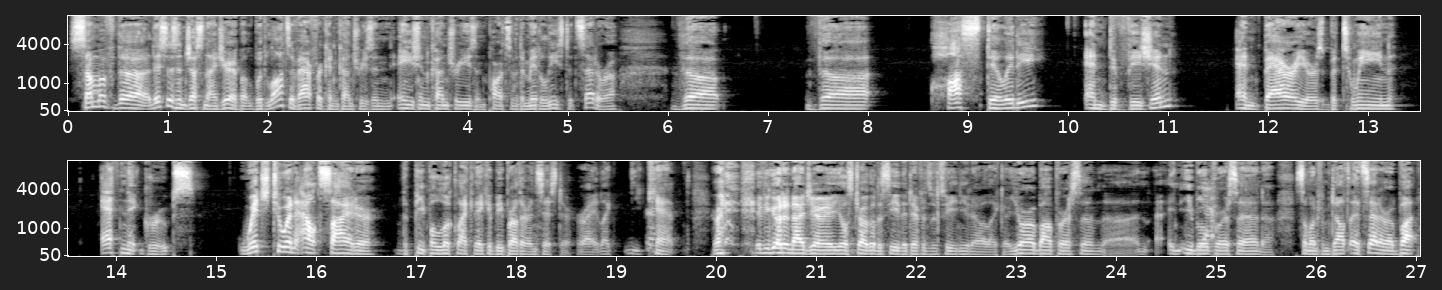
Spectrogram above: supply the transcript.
some of the this isn't just Nigeria, but with lots of African countries and Asian countries and parts of the Middle East, etc., the the hostility and division and barriers between ethnic groups, which to an outsider the people look like they could be brother and sister, right? Like you Right. can't, right? If you go to Nigeria, you'll struggle to see the difference between, you know, like a Yoruba person, uh, an, an Igbo Yeah. person, uh, someone from Delta, etc. But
